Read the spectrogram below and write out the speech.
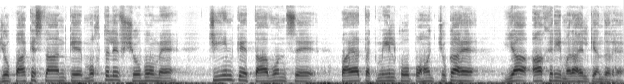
जो पाकिस्तान के मुख्तलिफ़ शोबों में चीन के ताउन से पाया तकमील को पहुँच चुका है या आखिरी मराहल के अंदर है।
